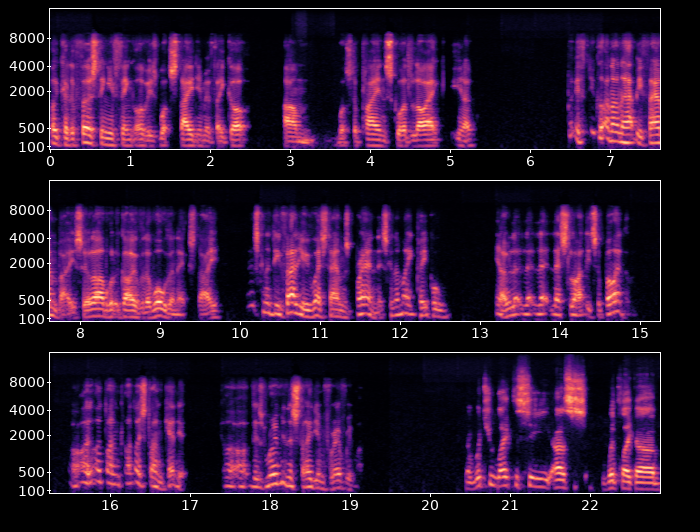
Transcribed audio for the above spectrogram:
okay, the first thing you think of is what stadium have they got? Um, what's the playing squad like? You know, but if you've got an unhappy fan base who are able to go over the wall the next day, it's going to devalue West Ham's brand. It's going to make people, you know, le- le- le- less likely to buy them. I, I don't, I just don't get it. Uh, uh, there's room in the stadium for everyone. Would you like to see us with like a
